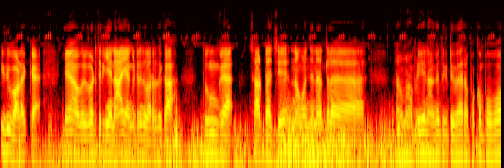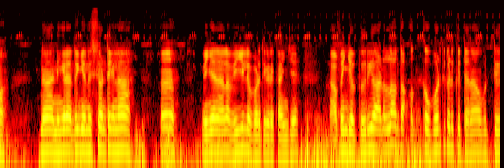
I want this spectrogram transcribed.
இது வடக்க. ஏன் அவர் படுத்திருக்கேன் நான் என்கிட்ட வர்றதுக்கா? தூங்க சாப்பிட்டாச்சு. இன்னும் கொஞ்ச நேரத்தில் நம்ம அப்படியே நகர்ந்துக்கிட்டு வேறு பக்கம் போவோம். நான் நீங்களாம் தூங்கி எந்திரிச்சிட்டு வந்துட்டீங்களா? ஆ இவங்க நல்லா வெயிலில் படுத்து கிடக்காங்க அவங்க பெரிய ஆடெல்லாம் அந்த அங்கே படுத்து கிடக்கு விட்டு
